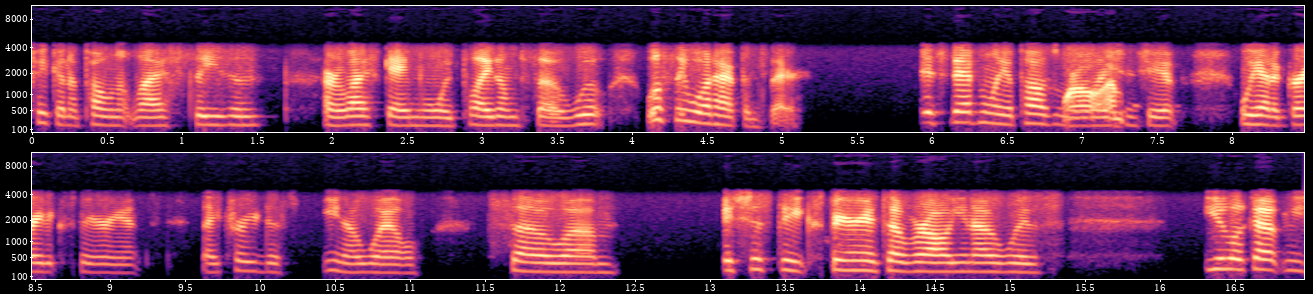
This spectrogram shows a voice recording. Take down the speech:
pick an opponent last season or last game when we played them, so we'll we'll see what happens there. It's definitely a positive well, relationship. I'm... We had a great experience. They treated us, you know, well. So um it's just the experience overall, you know, with you look up and you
